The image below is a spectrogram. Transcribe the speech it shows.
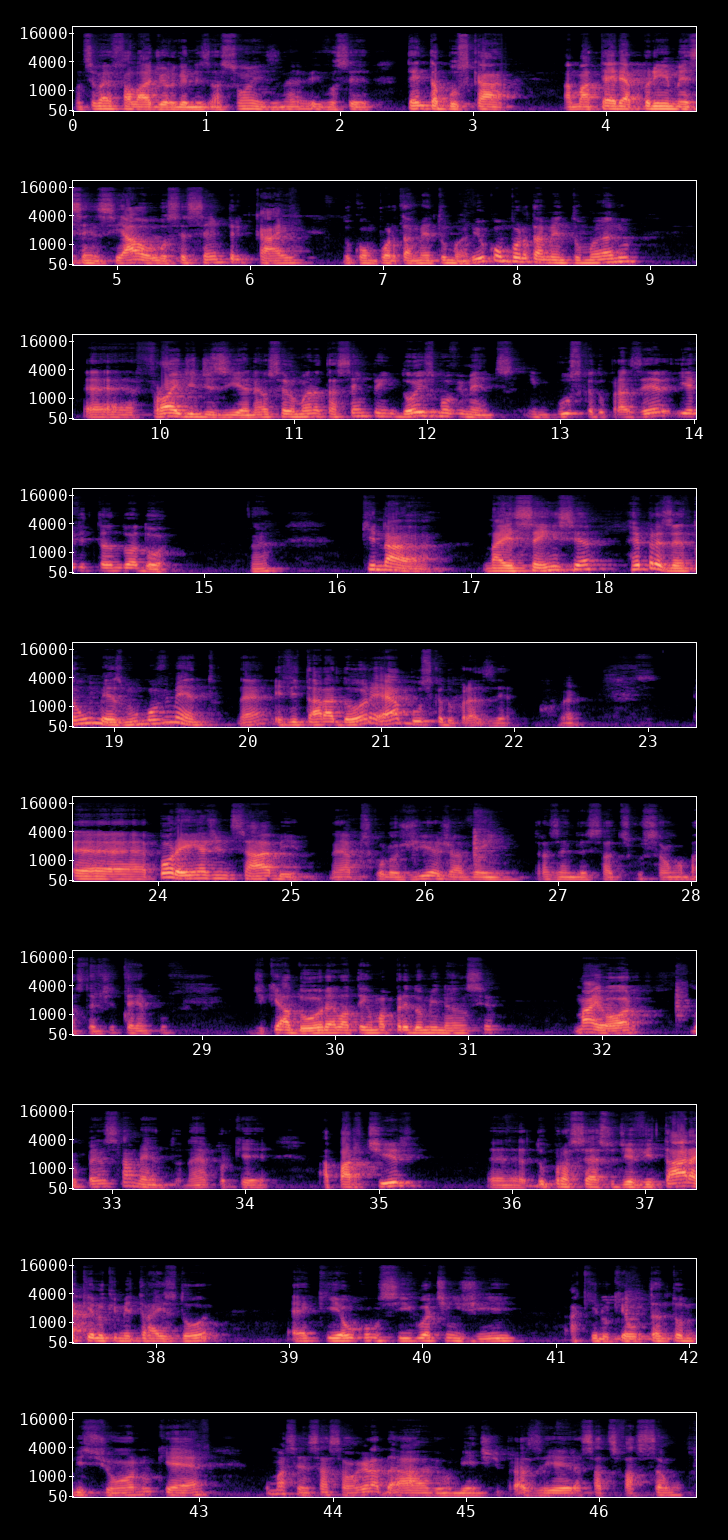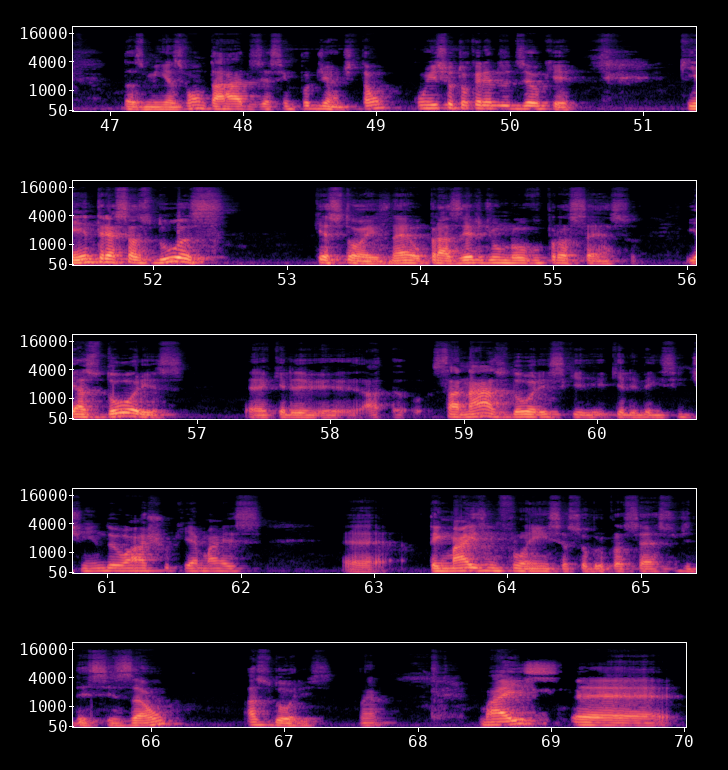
quando você vai falar de organizações né, e você tenta buscar a matéria-prima essencial, você sempre cai no comportamento humano. E o comportamento humano é, Freud dizia, né, o ser humano está sempre em dois movimentos, em busca do prazer e evitando a dor, né, que na, na essência representam o mesmo movimento. Né? Evitar a dor é a busca do prazer. Né? É, porém, a gente sabe, né, a psicologia já vem trazendo essa discussão há bastante tempo, de que a dor ela tem uma predominância maior no pensamento, né? porque a partir é, do processo de evitar aquilo que me traz dor, é que eu consigo atingir aquilo que eu tanto ambiciono, que é uma sensação agradável, um ambiente de prazer, a satisfação das minhas vontades e assim por diante. Então, com isso eu estou querendo dizer o quê? Que entre essas duas questões, né, o prazer de um novo processo e as dores é, que ele sanar as dores que, que ele vem sentindo, eu acho que é mais é, tem mais influência sobre o processo de decisão as dores, né? Mas é,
